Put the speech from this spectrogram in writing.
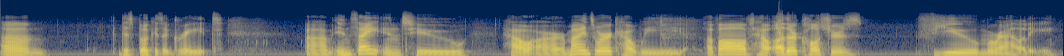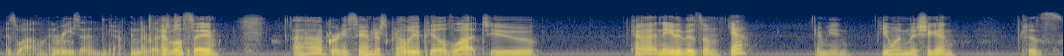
Um, this book is a great um, insight into how our minds work, how we evolved, how other cultures view morality as well and reason. Yeah. And the I will say, uh, Bernie Sanders probably appealed a lot to kind of that nativism. Yeah. I mean, he won Michigan because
